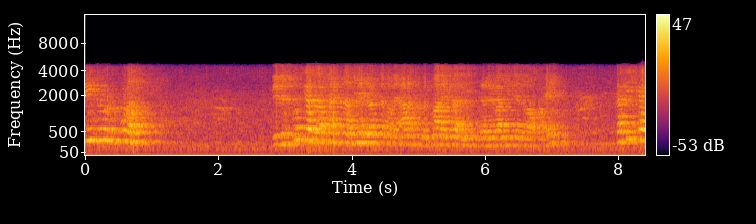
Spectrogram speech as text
tidur pulas. Disebutkan dalam hadis Nabi yang dilakukan oleh Anas bin Malik tadi dari baginya adalah sahih. Ketika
